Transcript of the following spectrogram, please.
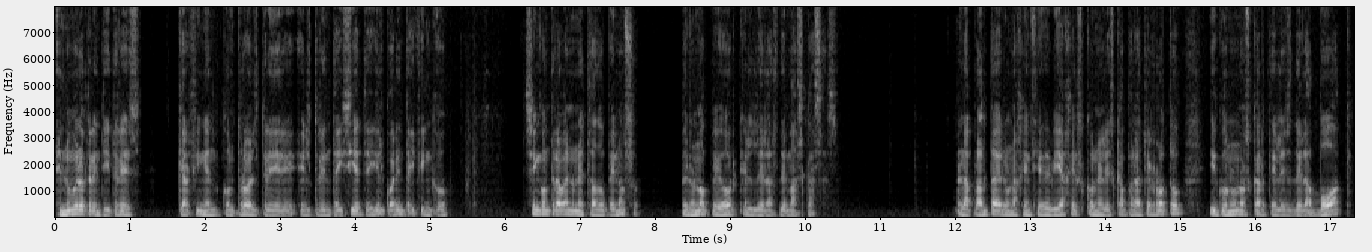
El número 33, que al fin encontró el, el 37 y el 45, se encontraba en un estado penoso, pero no peor que el de las demás casas. La planta era una agencia de viajes con el escaparate roto y con unos carteles de la BOAC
